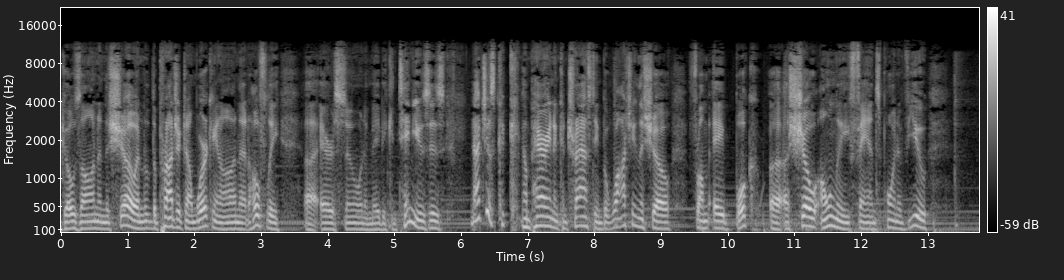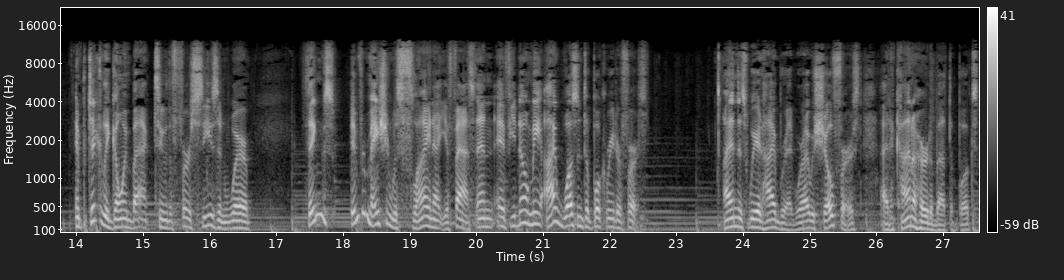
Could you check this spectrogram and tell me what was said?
goes on in the show. And the project I'm working on that hopefully uh, airs soon and maybe continues is not just c- comparing and contrasting, but watching the show from a book, uh, a show only fan's point of view. And particularly going back to the first season where things information was flying at you fast. And if you know me, I wasn't a book reader first. I am this weird hybrid where I was show first. I'd kind of heard about the books.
